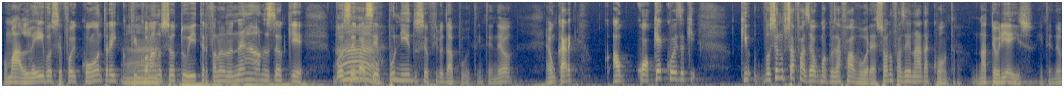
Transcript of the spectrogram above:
uma lei, você foi contra e Ah. ficou lá no seu Twitter falando, não, não sei o quê. Você Ah. vai ser punido, seu filho da puta, entendeu? É um cara que. al- Qualquer coisa que. Que você não precisa fazer alguma coisa a favor, é só não fazer nada contra. Na teoria é isso, entendeu?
